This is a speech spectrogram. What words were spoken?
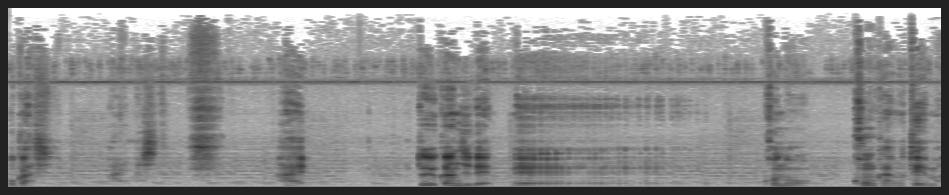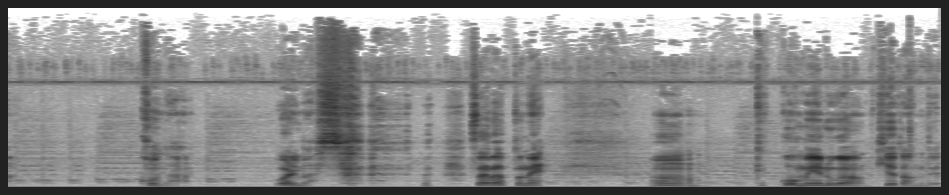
お菓子ありました。はい。という感じで、えー、この今回のテーマコーナー終わります。さらっとね。うん。結構メールが来てたんで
